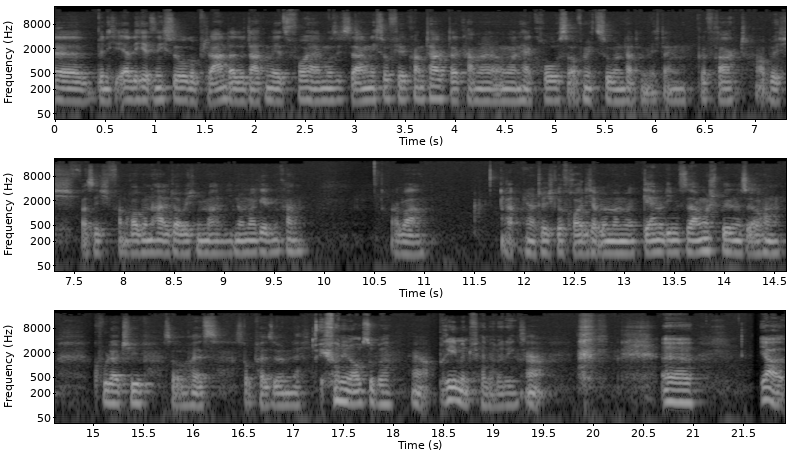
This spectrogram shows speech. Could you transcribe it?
äh, bin ich ehrlich jetzt nicht so geplant. Also da hatten wir jetzt vorher, muss ich sagen, nicht so viel Kontakt. Da kam dann irgendwann Herr Groß auf mich zu und hatte mich dann gefragt, ob ich, was ich von Robin halte, ob ich ihm mal die Nummer geben kann. Aber hat mich natürlich gefreut. Ich habe immer mit, gerne mit ihm zusammengespielt und ist ja auch ein cooler Typ, so jetzt so persönlich. Ich fand ihn auch super. Ja. Bremen-Fan allerdings. Ja. Äh, ja,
